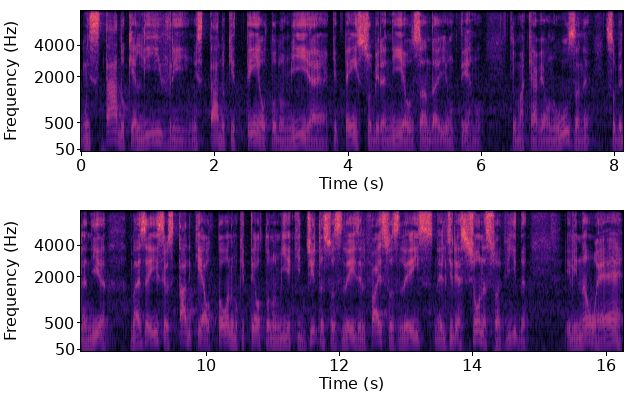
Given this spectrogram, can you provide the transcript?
um, Estado que é livre, um Estado que tem autonomia, que tem soberania, usando aí um termo que o Maquiavel não usa, né? Soberania, mas é isso, é o Estado que é autônomo, que tem autonomia, que dita suas leis, ele faz suas leis, né? ele direciona a sua vida, ele não é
